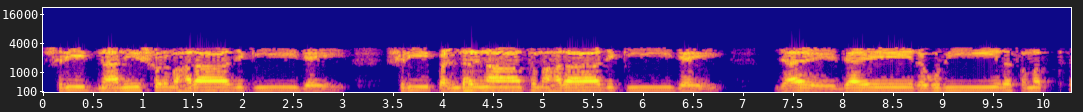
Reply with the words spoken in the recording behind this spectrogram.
ಶ್ರೀ ಜ್ಞಾನೇಶ್ವರ ಮಹಾರಾಜ್ ಕಿ ಜೈ. ಶ್ರೀ ಪಂಡರಿನಾಥ ಮಹಾರಾಜ್ ಕಿ ಜೈ. ಜೈ ಜೈ, ರಘುವೀರ ಸಮರ್ಥ.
